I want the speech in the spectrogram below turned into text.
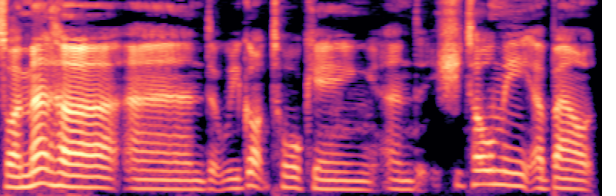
so I met her and we got talking, and she told me about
